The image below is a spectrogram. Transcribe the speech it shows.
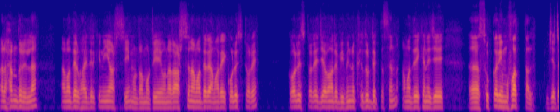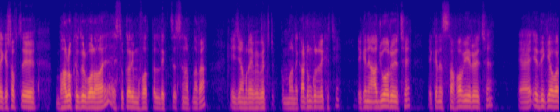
আলহামদুলিল্লাহ আমাদের ভাইদেরকে নিয়ে আসছি। মোটামুটি ওনারা আসছেন আমাদের আমার এই কোল্ড স্টোরে কোল্ড স্টোরে যে আমাদের বিভিন্ন খেজুর দেখতেছেন আমাদের এখানে যে আহ, সুক্কারি মুফাত্তাল যেটাকে সবচেয়ে ভালো খেজুর বলা হয় এই সুকারি মুফাত্তাল দেখতেছেন আপনারা। এই যে আমরা এভাবে মানে কার্টুন করে রেখেছি। এখানে আজুয়া রয়েছে এখানে সাফাবি রয়েছে এদিকে আবার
